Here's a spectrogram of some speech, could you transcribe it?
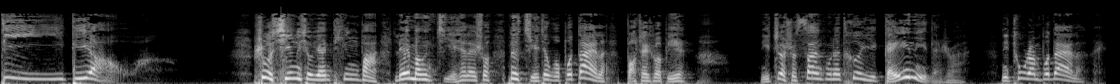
低调啊！说邢秀烟听罢，连忙解下来说：“那姐姐我不带了。”宝钗说：“别啊，你这是三姑娘特意给你的是吧？你突然不带了，哎，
